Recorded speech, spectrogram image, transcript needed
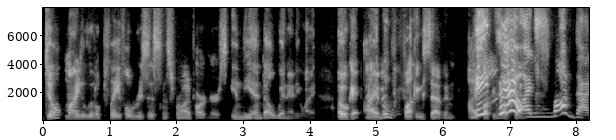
don't mind a little playful resistance from my partners. In the end, I'll win anyway. Okay, I am at fucking seven. I Me fucking too. love I love that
